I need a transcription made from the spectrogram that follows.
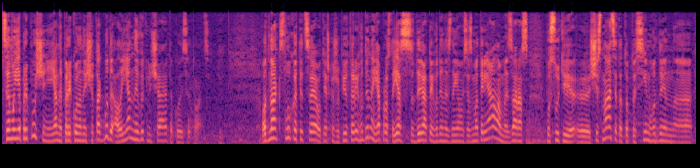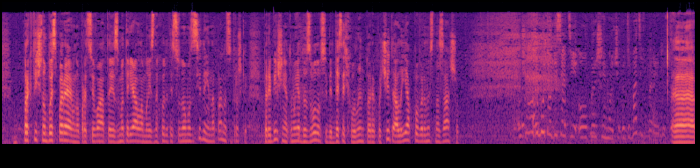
Це моє припущення. Я не переконаний, що так буде, але я не виключаю такої ситуації. Однак слухати це, от я ж кажу, півтори години. Я просто я з 9 години знайомився з матеріалами. Зараз по суті е, 16, тобто 7 годин е, практично безперервно працювати з матеріалами і знаходитись в судовому засіданні. Напевно, це трошки перебільшення, тому я дозволив собі 10 хвилин перепочити, але я повернусь назад, щоб Що може бути о 10 першій ночі? До дебатів перейдуть? Е,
